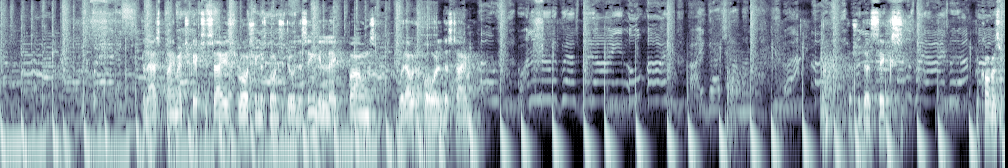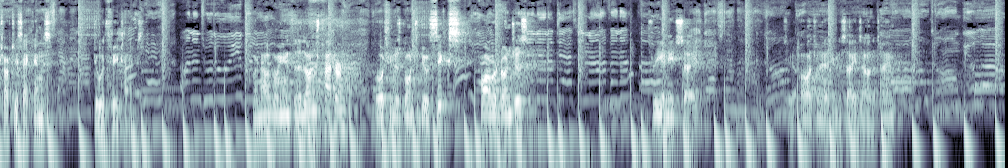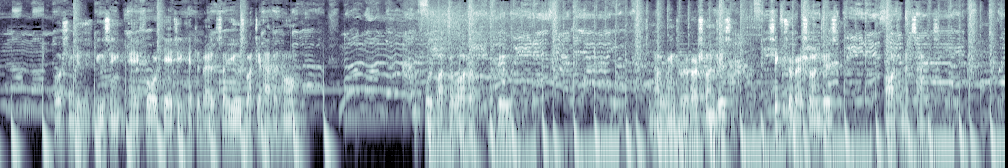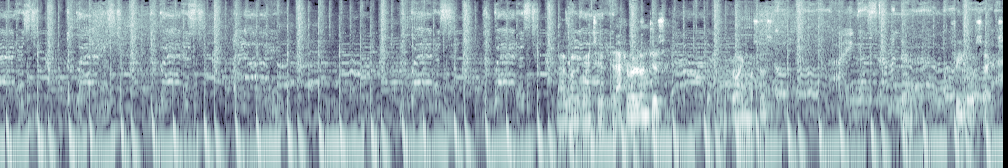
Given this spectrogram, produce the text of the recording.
The last plyometric exercise, Roisin is going to do the single leg bounds without a hold this time. So she does six, recovers for 30 seconds, do it three times. We're now going into the lunge pattern. Roisin is going to do six forward lunges, three on each side. So you're alternating the sides all the time. Roisin is using a 4 kg kettlebell, so use what you have at home. A full bottle of water will do. So now we're into reverse lunges, six reverse lunges, alternate sides. Now we're going to go into lateral lunges, working the groin muscles. Again, three both sides.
